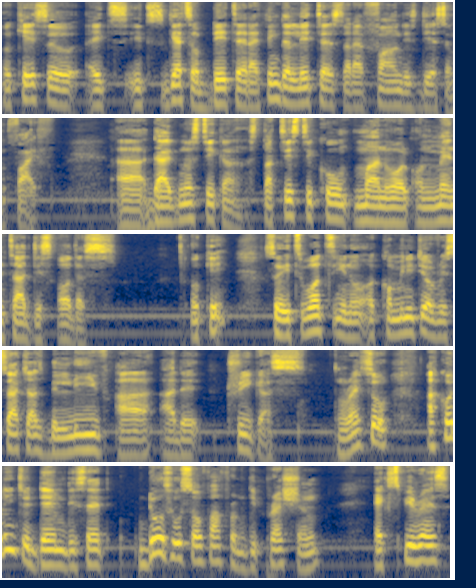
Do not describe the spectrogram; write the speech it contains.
Okay, so it's it gets updated. I think the latest that I found is DSM-5, uh, Diagnostic and Statistical Manual on Mental Disorders okay? So it's what you know a community of researchers believe are are the triggers all right? So according to them they said those who suffer from depression experience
